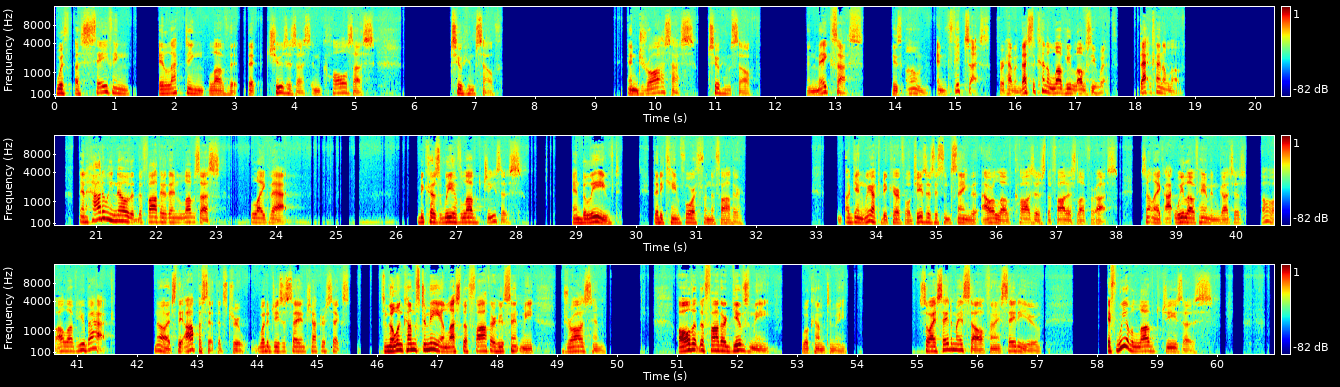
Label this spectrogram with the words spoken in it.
with a saving, electing love that, that chooses us and calls us to himself and draws us to himself and makes us his own and fits us for heaven. That's the kind of love he loves you with. That kind of love. And how do we know that the Father then loves us like that? Because we have loved Jesus and believed that he came forth from the Father. Again, we have to be careful. Jesus isn't saying that our love causes the Father's love for us. It's not like I, we love him and God says, Oh, I'll love you back. No, it's the opposite that's true. What did Jesus say in chapter 6? No one comes to me unless the Father who sent me draws him. All that the Father gives me will come to me. So I say to myself, and I say to you, if we have loved Jesus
